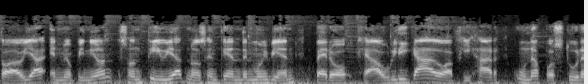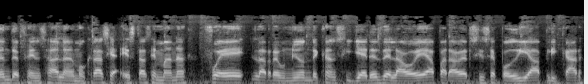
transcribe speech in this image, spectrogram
todavía, en mi opinión, son tibias, no se entienden muy bien, pero que ha obligado a fijar una postura en defensa de la democracia. Esta semana fue la reunión de cancilleres de la OEA para ver si se podía aplicar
